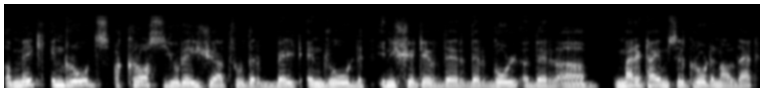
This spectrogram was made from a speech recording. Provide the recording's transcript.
uh, make inroads across Eurasia through their Belt and Road initiative, their, their gold, their uh, maritime Silk Road and all that.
